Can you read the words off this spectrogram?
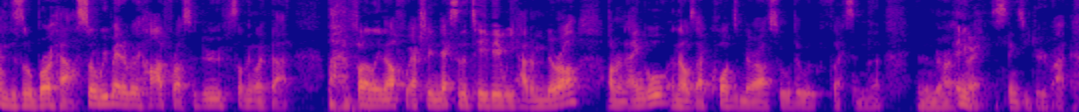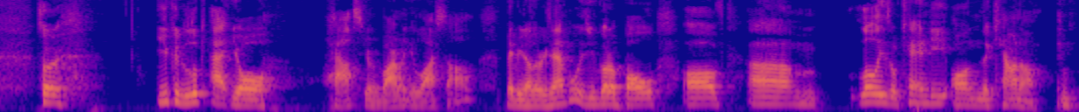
in this little bro house. So we made it really hard for us to do something like that. But funnily enough, we actually next to the TV we had a mirror on an angle, and that was our quads mirror, so we'll do flex in the in the mirror. Anyway, there's things you do, right? So you could look at your house, your environment, your lifestyle. Maybe another example is you've got a bowl of um, lollies or candy on the counter. and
